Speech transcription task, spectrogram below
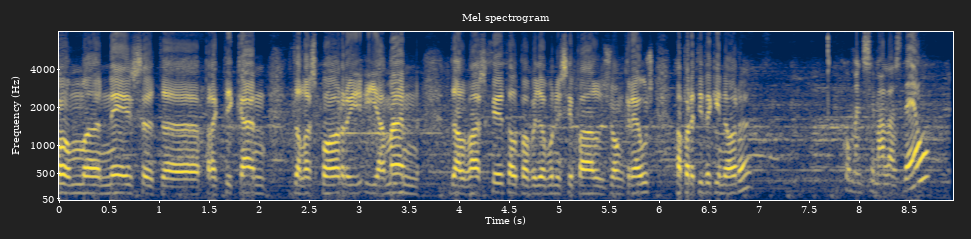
com n'és de practicant de l'esport i, amant del bàsquet al pavelló municipal Joan Creus. A partir de quina hora? Comencem a les 10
